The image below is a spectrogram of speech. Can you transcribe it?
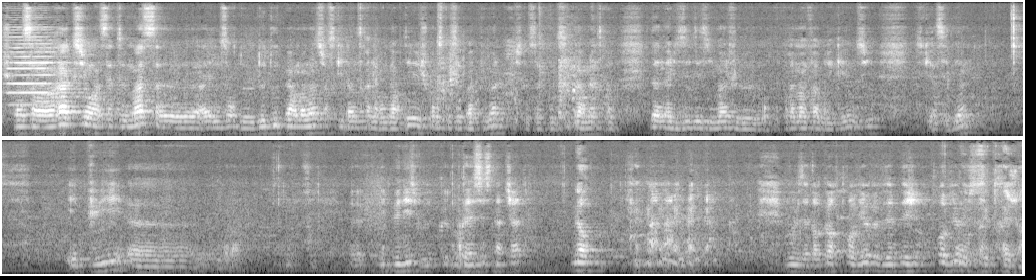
je pense en réaction à cette masse, euh, à une sorte de, doute permanent sur ce qu'il est en train de regarder. Et je pense que c'est pas plus mal, puisque ça peut aussi permettre d'analyser des images euh, vraiment fabriquées aussi, ce qui est assez bien. Et puis, euh, voilà. Euh, vous connaissez Snapchat? Non. Vous êtes encore trop vieux, vous êtes déjà trop vieux. Je suis très jeune.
